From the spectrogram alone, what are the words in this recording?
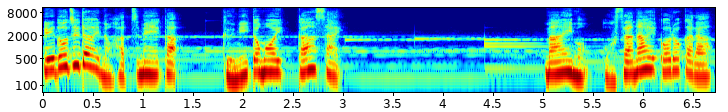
江戸時代の発明家、国友一貫祭。舞も幼い頃から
